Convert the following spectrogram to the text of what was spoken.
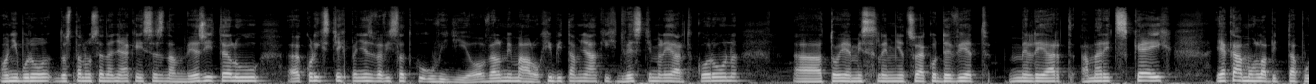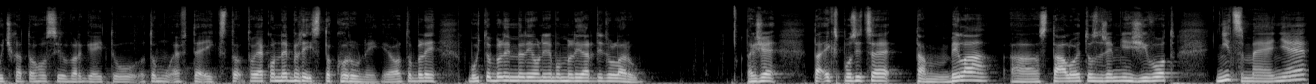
oni budou, dostanou se na nějaký seznam věřitelů, eh, kolik z těch peněz ve výsledku uvidí, jo? velmi málo, chybí tam nějakých 200 miliard korun, a to je myslím něco jako 9 miliard amerických, jaká mohla být ta půjčka toho Silvergateu, tomu FTX, to, to jako nebyly 100 koruny, jo? to byly, buď to byly miliony nebo miliardy dolarů. Takže ta expozice tam byla, stálo je to zřejmě život, nicméně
